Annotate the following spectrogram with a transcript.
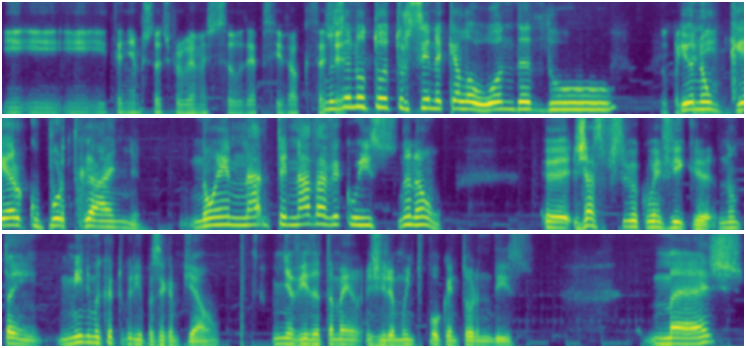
e, e, e tenhamos todos problemas de saúde. É possível que seja. Mas eu não estou a torcer naquela onda do. do Eu não quero que o Porto ganhe. Não é nada, tem nada a ver com isso. Não, não. Eh, já se percebeu que o Benfica não tem mínima categoria para ser campeão. Minha vida também gira muito pouco em torno disso. Mas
